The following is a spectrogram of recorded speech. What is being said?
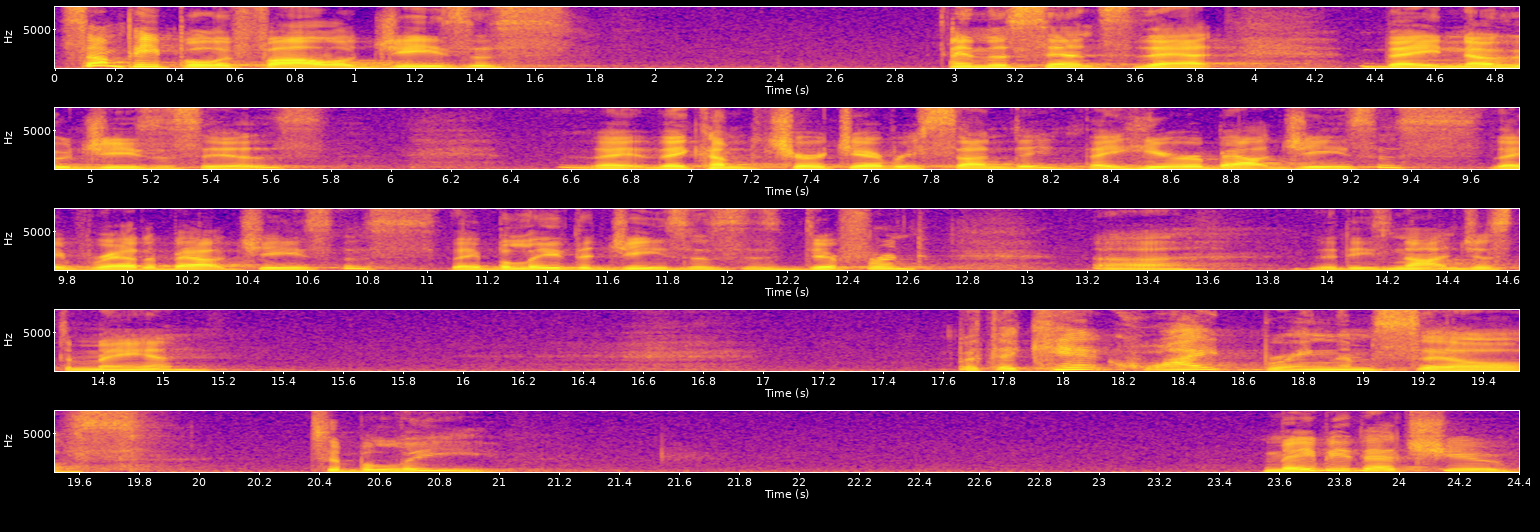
Some people have followed Jesus in the sense that they know who Jesus is. They, they come to church every Sunday. They hear about Jesus. They've read about Jesus. They believe that Jesus is different. Uh, that he's not just a man. But they can't quite bring themselves to believe. Maybe that's you.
